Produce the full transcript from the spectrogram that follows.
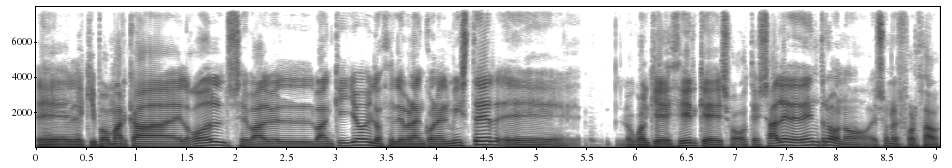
eh, el equipo marca el gol, se va al banquillo y lo celebran con el míster, eh, lo cual quiere decir que eso o te sale de dentro o no, eso no es forzado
